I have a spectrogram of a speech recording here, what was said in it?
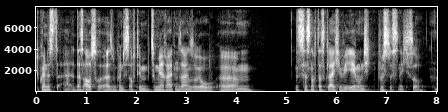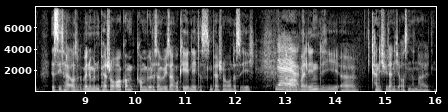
du könntest äh, das aus, also du könntest auf dem zu mir reiten und sagen so, jo, ähm, ist das noch das gleiche wie eben? Und ich wüsste es nicht so. Es sieht halt aus, wenn du mit einem Percheron kommen, kommen würdest, dann würde ich sagen, okay, nee, das ist ein Percheron, das sehe ich. Ja, ja, Aber okay. bei denen, die, äh, die kann ich wieder nicht auseinanderhalten.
